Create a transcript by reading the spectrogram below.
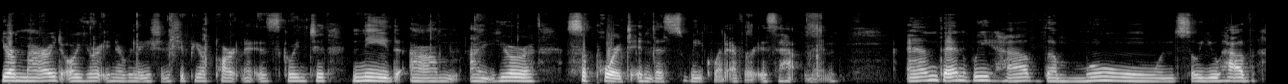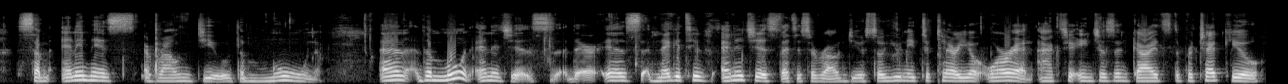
you're married or you're in a relationship your partner is going to need um, uh, your support in this week whatever is happening and then we have the moon. So you have some enemies around you the moon. And the moon energies there is negative energies that is around you. So you need to clear your aura and ask your angels and guides to protect you.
